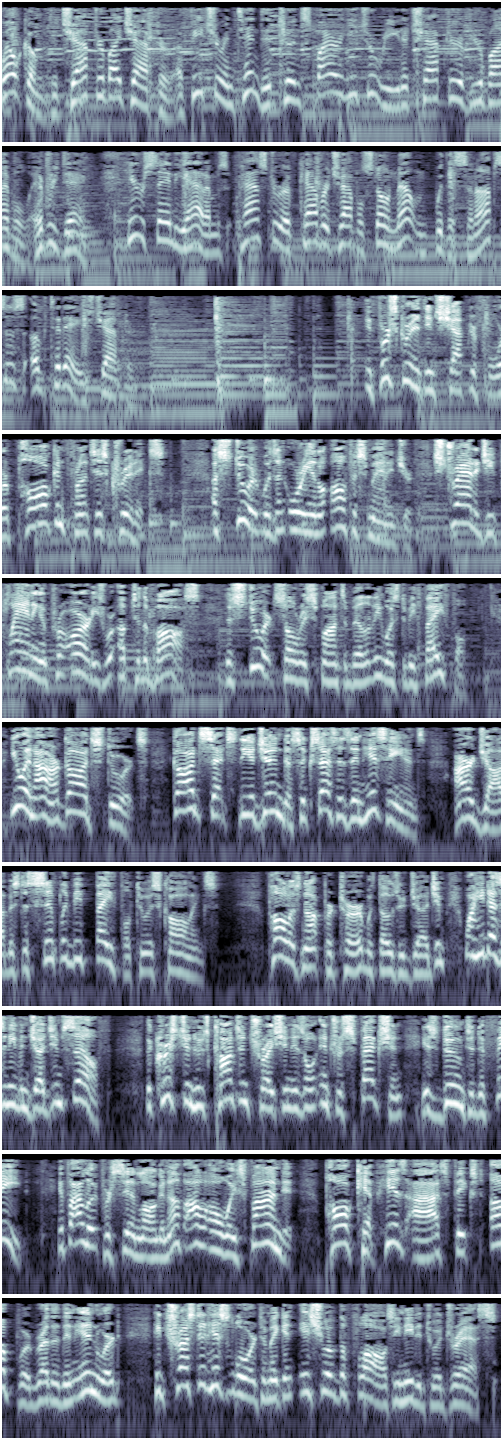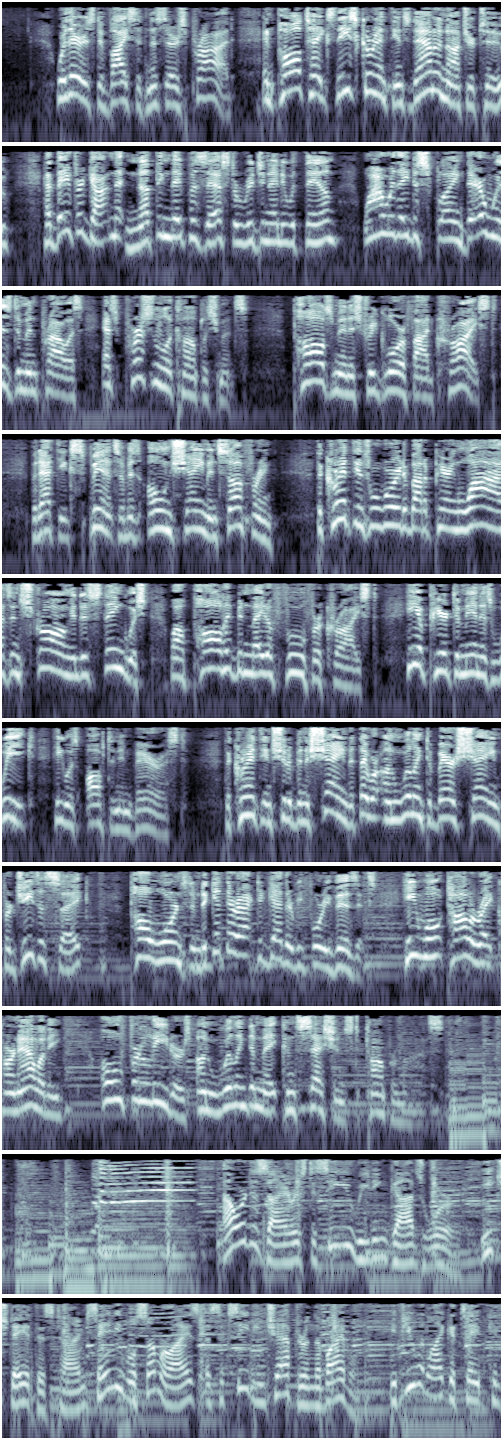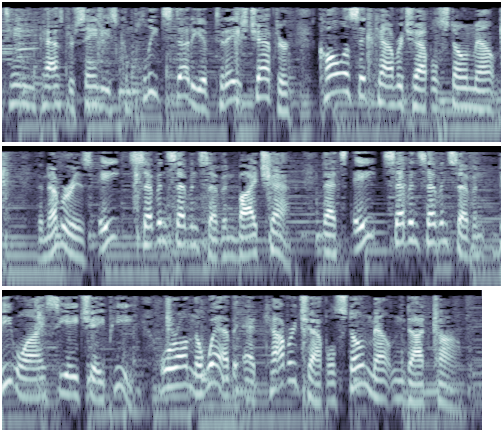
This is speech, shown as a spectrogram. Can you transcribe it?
Welcome to Chapter by Chapter, a feature intended to inspire you to read a chapter of your Bible every day. Here's Sandy Adams, pastor of Calvary Chapel Stone Mountain, with a synopsis of today's chapter. In 1 Corinthians chapter 4, Paul confronts his critics. A steward was an Oriental office manager. Strategy, planning, and priorities were up to the boss. The steward's sole responsibility was to be faithful. You and I are God's stewards. God sets the agenda. Success is in His hands. Our job is to simply be faithful to His callings. Paul is not perturbed with those who judge him. Why, he doesn't even judge himself. The Christian whose concentration is on introspection is doomed to defeat. If I look for sin long enough, I'll always find it. Paul kept his eyes fixed upward rather than inward. He trusted his Lord to make an issue of the flaws he needed to address. Where there is divisiveness, there is pride. And Paul takes these Corinthians down a notch or two. Had they forgotten that nothing they possessed originated with them? Why were they displaying their wisdom and prowess as personal accomplishments? Paul's ministry glorified Christ, but at the expense of his own shame and suffering. The Corinthians were worried about appearing wise and strong and distinguished, while Paul had been made a fool for Christ. He appeared to men as weak. He was often embarrassed. The Corinthians should have been ashamed that they were unwilling to bear shame for Jesus' sake. Paul warns them to get their act together before he visits. He won't tolerate carnality. Oh, for leaders unwilling to make concessions to compromise. Our desire is to see you reading God's Word. Each day at this time, Sandy will summarize a succeeding chapter in the Bible. If you would like a tape containing Pastor Sandy's complete study of today's chapter, call us at Calvary Chapel Stone Mountain. The number is 8777 by CHAP. That's 8777 BYCHAP or on the web at calvarychapelstonemountain.com.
